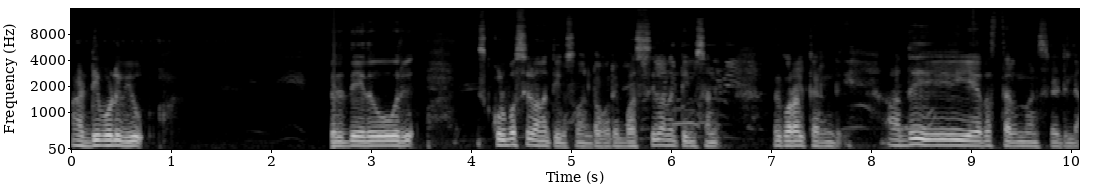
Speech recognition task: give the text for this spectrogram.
അടിപൊളി വ്യൂ വെറുതെ ഏതോ ഒരു സ്കൂൾ ബസ്സിൽ വന്ന ടീംസ് കേട്ടോ കുറേ ബസ്സിൽ വന്ന ടീംസാണ് ഒരു കുറേ ആൾക്കാരുണ്ട്. അത് ഏതാ സ്ഥലം എന്ന് മനസ്സിലായിട്ടില്ല.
